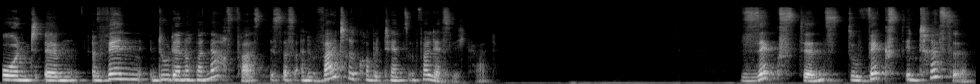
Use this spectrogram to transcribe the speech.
Und ähm, wenn du dann nochmal nachfasst, ist das eine weitere Kompetenz und Verlässlichkeit. Sechstens, du wächst Interesse.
